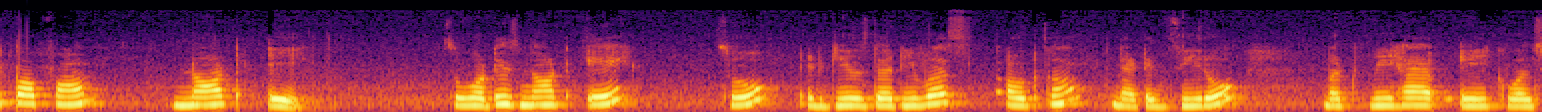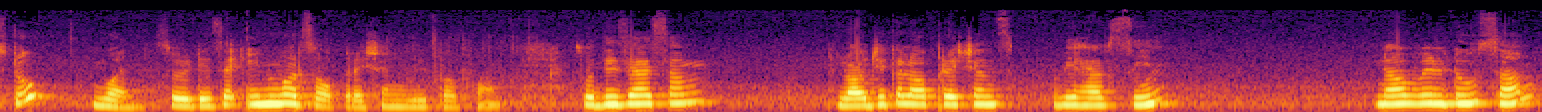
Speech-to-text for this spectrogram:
perform not a. So what is not a? So it gives the reverse outcome that is 0 but we have a equals to 1 so it is an inverse operation we'll perform. So these are some logical operations we have seen. Now we'll do some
